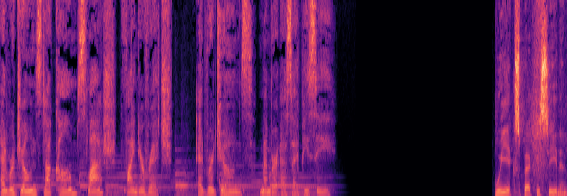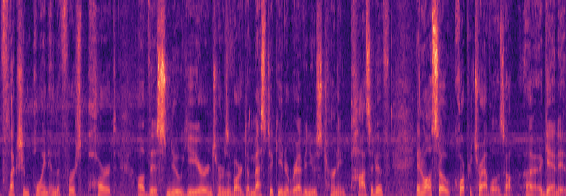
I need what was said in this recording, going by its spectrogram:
EdwardJones.com slash find your rich. Edward Jones, member SIPC. We expect to see an inflection point in the first part of this new year in terms of our domestic unit revenues turning positive. And also, corporate travel is up. Uh, again, it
